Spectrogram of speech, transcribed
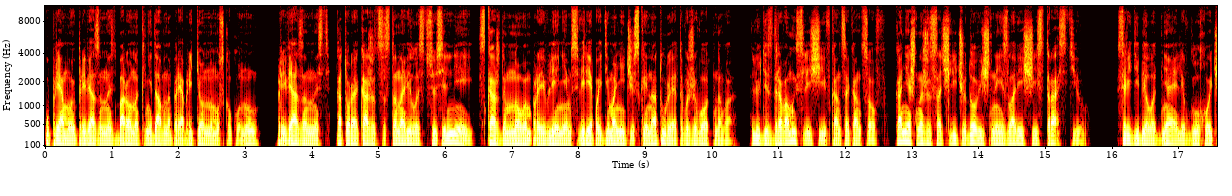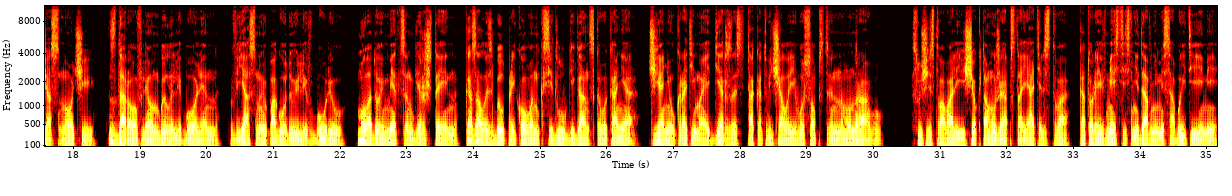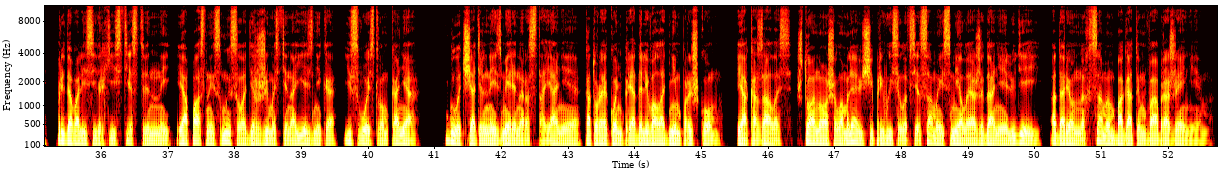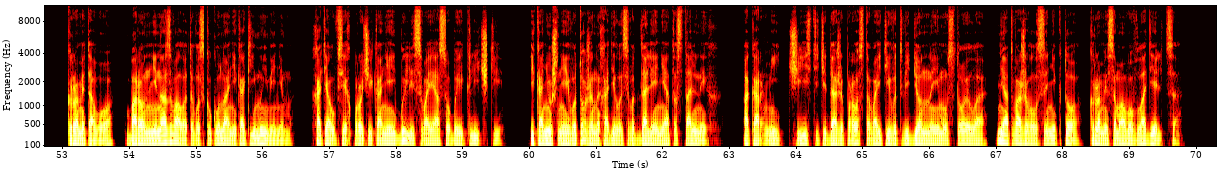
Упрямую привязанность барона к недавно приобретенному скакуну, привязанность, которая, кажется, становилась все сильнее с каждым новым проявлением свирепой демонической натуры этого животного, люди здравомыслящие, в конце концов, конечно же, сочли чудовищной и зловещей страстью. Среди бела дня или в глухой час ночи, Здоров ли он был или болен, в ясную погоду или в бурю, молодой Метценгерштейн, казалось, был прикован к седлу гигантского коня, чья неукротимая дерзость так отвечала его собственному нраву. Существовали еще к тому же обстоятельства, которые вместе с недавними событиями придавали сверхъестественный и опасный смысл одержимости наездника и свойствам коня. Было тщательно измерено расстояние, которое конь преодолевал одним прыжком, и оказалось, что оно ошеломляюще превысило все самые смелые ожидания людей, одаренных самым богатым воображением. Кроме того, барон не назвал этого скакуна никаким именем, хотя у всех прочих коней были свои особые клички, и конюшня его тоже находилась в отдалении от остальных. А кормить, чистить и даже просто войти в отведенное ему стойло не отваживался никто, кроме самого владельца.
